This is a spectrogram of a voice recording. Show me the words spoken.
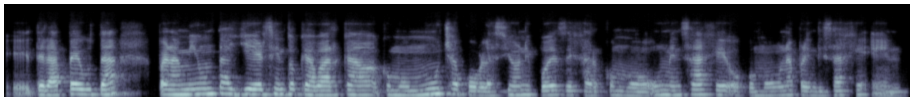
eh, terapeuta, para mí un taller siento que abarca como mucha población y puedes dejar como un mensaje o como un aprendizaje en,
